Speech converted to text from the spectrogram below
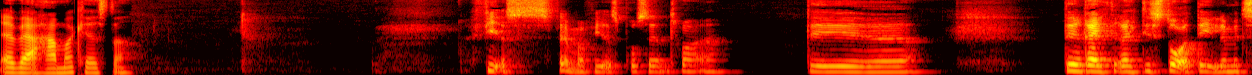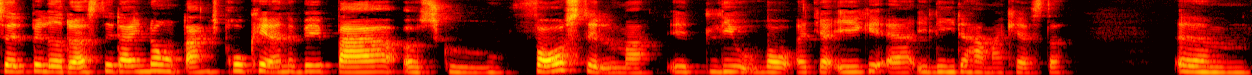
at være hammerkaster? 80-85 procent, tror jeg. Det, det er en rigtig, rigtig stor del af mit selvbillede. Det er også det, der er enormt angstprovokerende ved bare at skulle forestille mig et liv, hvor at jeg ikke er elitehammerkaster. Øhm,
